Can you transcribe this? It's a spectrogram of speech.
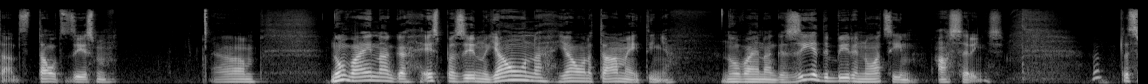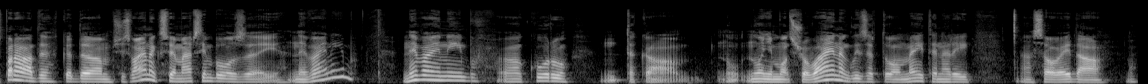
tādas tautas dziesma. Um, no vainaga es pazinu jauna, jauna tā meitiņa no vainaga ziedi biri no acīm asariņas. Nu, tas parāda, ka um, šis vainags vienmēr simbolizēja nevainību, nevainību, uh, kuru, kā, nu, noņemot šo vainagu, līdz ar to meitene arī uh, savu veidā, nu,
